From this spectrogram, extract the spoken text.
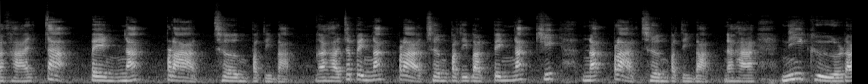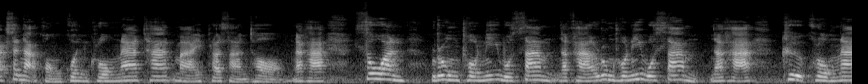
นะคะ จะเป็นนักปราชญ์เชิงปฏิบัตินะคะ จะเป็นนักปราชญ์เชิงปฏิบัติ เป็นนักคิด นักปราชญ์เชิงปฏิบัตินะคะ นี่คือลักษณะของคนโครงหน้าธาตุไม้พระสารทองนะคะ ส่วนลุงโทนี่วูซัมนะคะลุงโทนี่วูซัมนะคะ คือโครงหน้า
